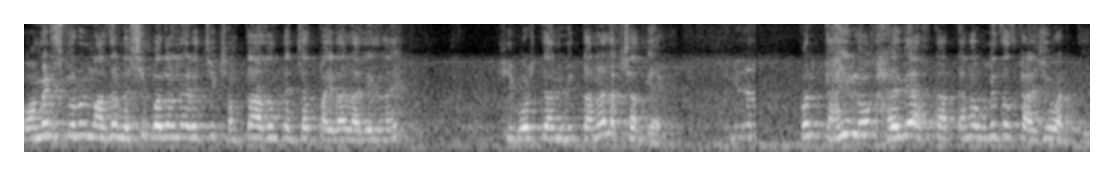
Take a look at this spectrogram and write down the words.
कॉमेंट्स करून माझं नशीब बदलण्याची क्षमता अजून त्यांच्यात पैदा झालेली नाही. ही गोष्ट त्या निमित्तानं लक्षात घ्यावी. पण काही लोक हळवे असतात त्यांना उगीच काळजी वाटते.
